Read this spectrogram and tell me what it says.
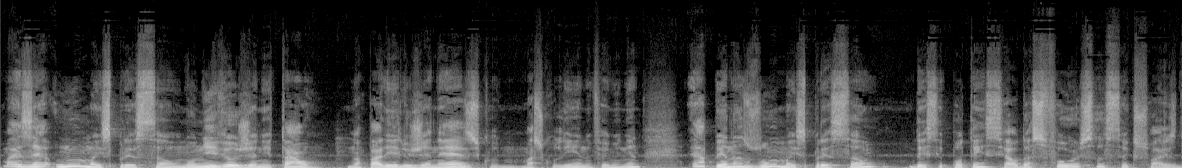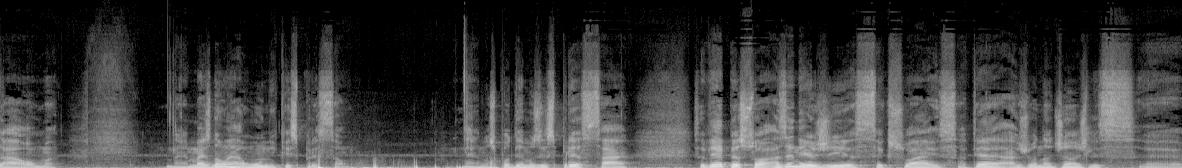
Mas é uma expressão no nível genital, no aparelho genésico, masculino, feminino, é apenas uma expressão desse potencial das forças sexuais da alma. Né? Mas não é a única expressão. Né? Nós podemos expressar você vê, pessoal, as energias sexuais, até a Joana de Ângeles é,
